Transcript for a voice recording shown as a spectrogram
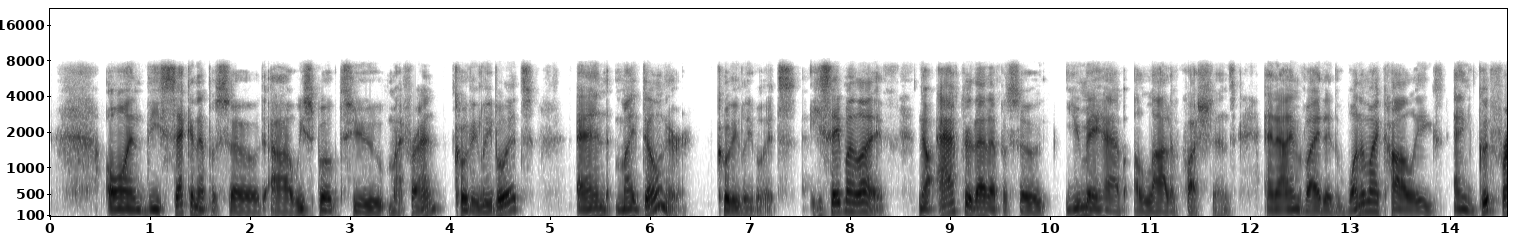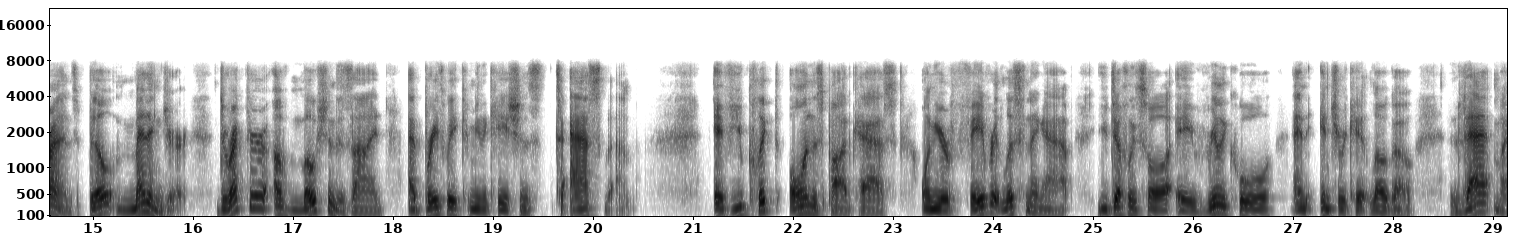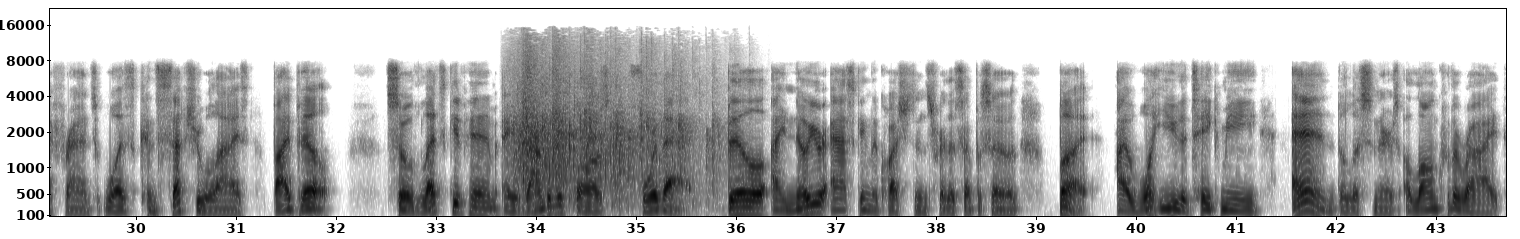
On the second episode, uh, we spoke to my friend, Kody Leibowitz, and my donor, Kody Leibowitz. He saved my life. Now, after that episode, you may have a lot of questions, and I invited one of my colleagues and good friends, Bill Mettinger, Director of Motion Design at Braithwaite Communications, to ask them. If you clicked on this podcast on your favorite listening app, you definitely saw a really cool and intricate logo. That, my friends, was conceptualized by Bill. So let's give him a round of applause for that. Bill, I know you're asking the questions for this episode, but I want you to take me and the listeners along for the ride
